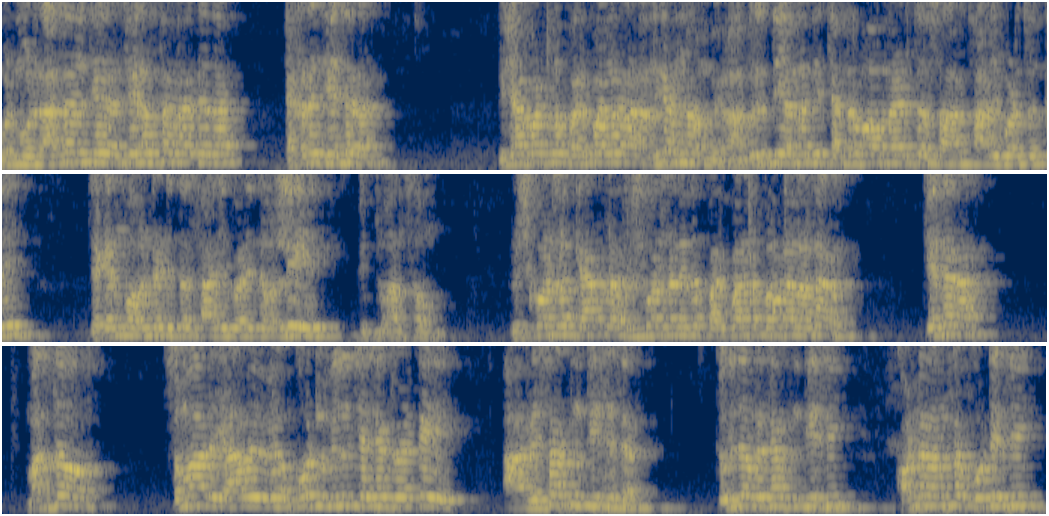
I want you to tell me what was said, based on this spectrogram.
మూడు మూడు రాజధానులు చే చేసేస్తున్నారు కదా. ఎక్కడైనా చేశారా? విశాఖపట్నంలో పరిపాలన అందుకే అంటున్నాం అభివృద్ధి అన్నది చంద్రబాబు నాయుడుతో సా సాధ్యపడుతుంది జగన్మోహన్ రెడ్డితో సాధ్యపడింది ఓన్లీ విధ్వంసం. ఋషికొండలో క్యాప్ల ఋషికొండలో ఏదో పరిపాలన భవనాలు అన్నారు. చేశారా? మొత్తం సుమారు యాభై కోట్లు విలువ చేసేటువంటి ఆ రిసార్ట్ను తీసేశారు. టూరిజం రిసార్ట్ని తీసి కొండనంతా కొట్టేసి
